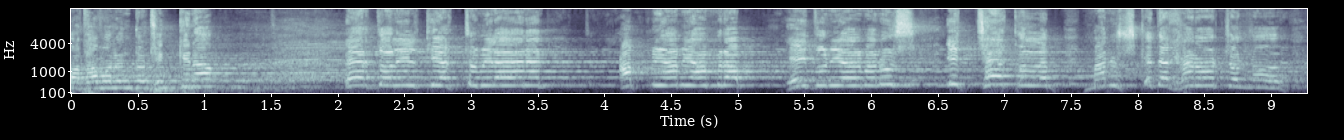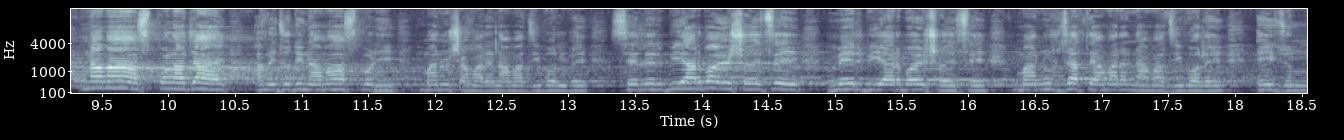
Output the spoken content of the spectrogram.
কথা বলেন তো ঠিক কিনা? এর দলিল কি একটু মিলায় নেন? আপনি, আমি, আমরা, এই দুনিয়ার মানুষ, ইচ্ছা করলে মানুষকে দেখানোর জন্য নামাজ পড়া যায়। আমি যদি নামাজ পড়ি, মানুষ আমারে নামাজি বলবে। ছেলের বিয়ার বয়স হয়েছে, মেয়ের বিয়ার বয়স হয়েছে, মানুষ যাতে আমারে নামাজি বলে, এই জন্য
